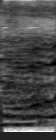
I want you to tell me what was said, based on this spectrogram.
Yeah.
